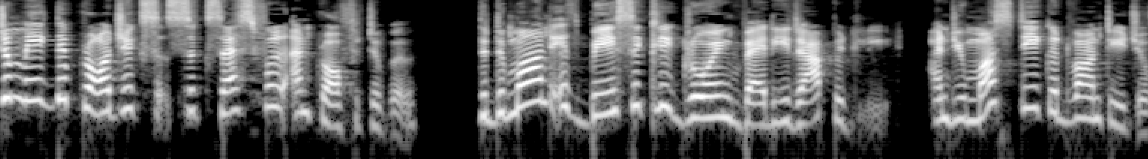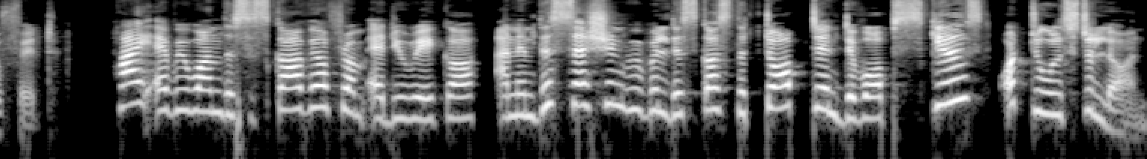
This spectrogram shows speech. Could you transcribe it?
to make their projects successful and profitable. The demand is basically growing very rapidly, and you must take advantage of it. Hi everyone, this is Kavya from Edureka, and in this session we will discuss the top 10 DevOps skills or tools to learn.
